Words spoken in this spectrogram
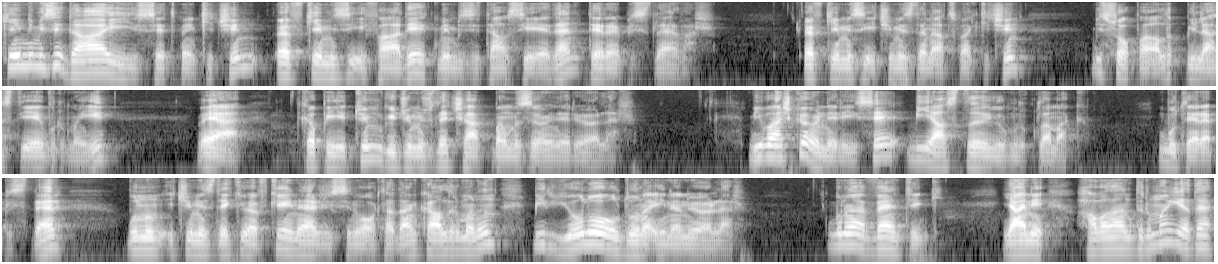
Kendimizi daha iyi hissetmek için öfkemizi ifade etmemizi tavsiye eden terapistler var. Öfkemizi içimizden atmak için bir sopa alıp bir lastiğe vurmayı veya kapıyı tüm gücümüzle çarpmamızı öneriyorlar. Bir başka öneri ise bir yastığı yumruklamak. Bu terapistler bunun içimizdeki öfke enerjisini ortadan kaldırmanın bir yolu olduğuna inanıyorlar. Buna venting yani havalandırma ya da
